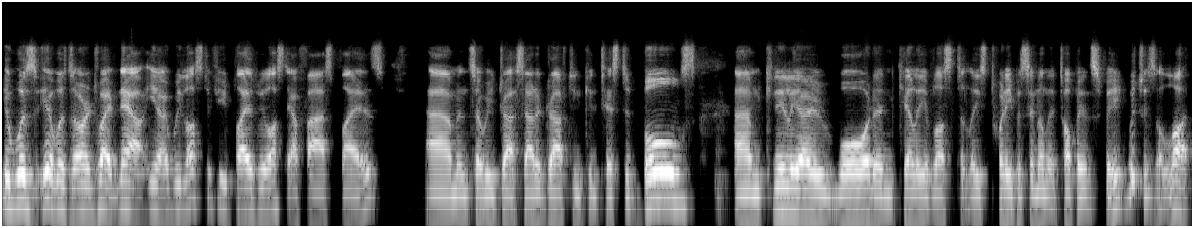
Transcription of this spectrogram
It was it was orange wave. Now you know we lost a few players. We lost our fast players, um, and so we started drafting contested balls. Um, Coniglio, Ward, and Kelly have lost at least twenty percent on their top end speed, which is a lot.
